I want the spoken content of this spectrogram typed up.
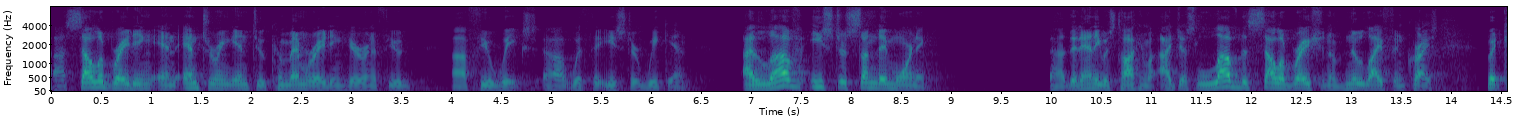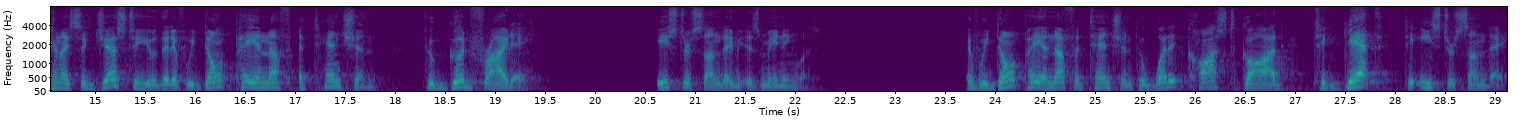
uh, celebrating and entering into, commemorating here in a few, uh, few weeks uh, with the Easter weekend. I love Easter Sunday morning uh, that Annie was talking about. I just love the celebration of new life in Christ. But can I suggest to you that if we don't pay enough attention to Good Friday, Easter Sunday is meaningless. If we don't pay enough attention to what it cost God to get to Easter Sunday,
